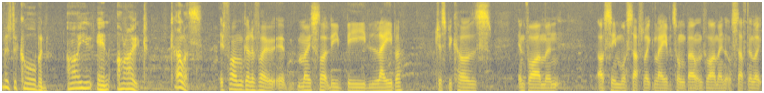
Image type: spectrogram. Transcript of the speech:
Mr Corbyn, are you in or out? Tell us. If I'm going to vote, it most likely be Labour, just because environment. I've seen more stuff like Labour talking about environmental stuff than like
